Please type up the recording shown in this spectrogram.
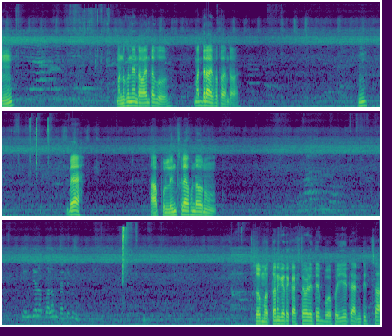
ఉమ్? మండుకుంది అంటావా ఎంతకు మధ్యలో ఆరిపోతుంది అంటావా బే ఆ పుల్లు ఎంచుకోలేకుండా నువ్వు? సో మొత్తానికి అయితే కష్టపడైతే పొయ్యి అయితే అంటించా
